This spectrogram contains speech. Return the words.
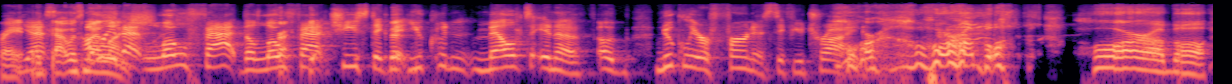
right? Yes, like that was my lunch. that low fat, the low fat yeah. cheese stick that you couldn't melt in a, a nuclear furnace if you tried. Hor- horrible, horrible,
